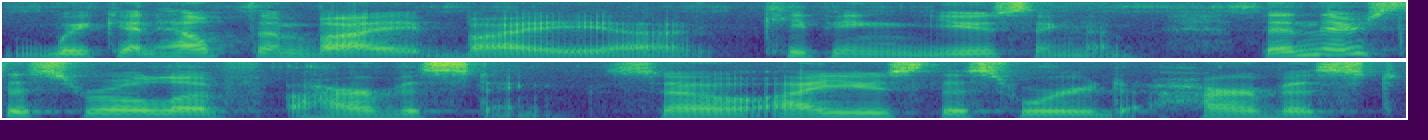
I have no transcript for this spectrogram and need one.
we can help them by by uh, keeping using them. Then there's this role of harvesting. So I use this word harvest.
